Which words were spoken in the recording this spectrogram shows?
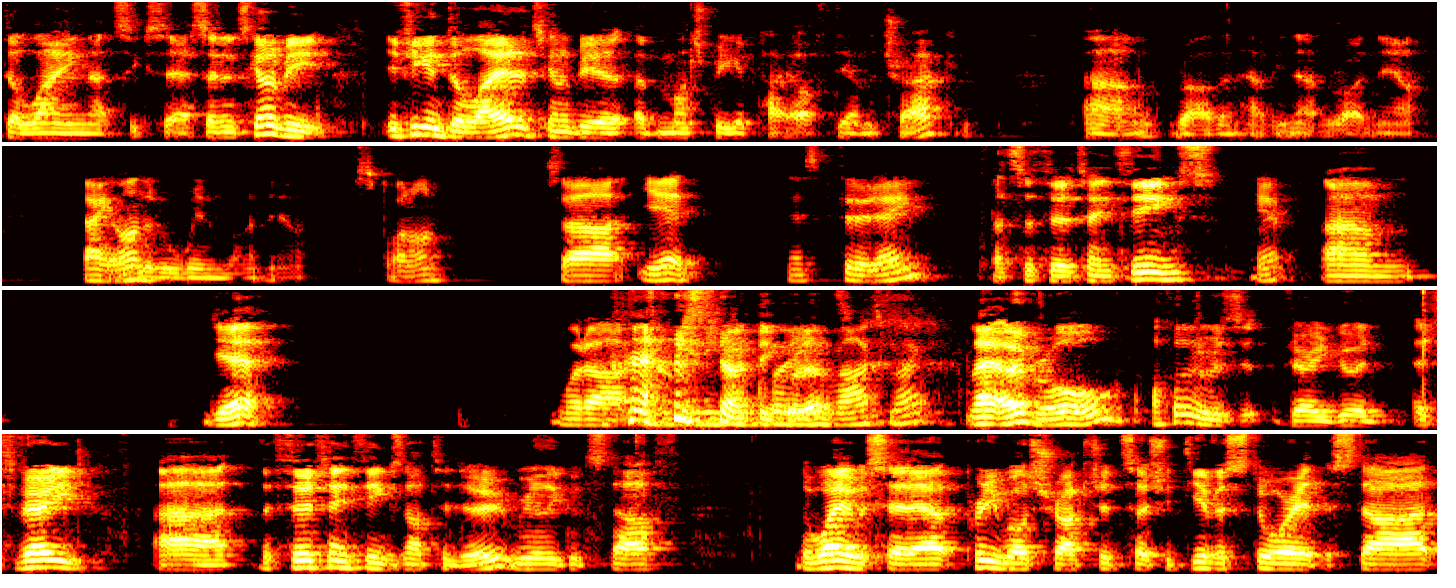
delaying that success. And it's going to be if you can delay it, it's going to be a, a much bigger payoff down the track uh, rather than having that right now. Bang A on, little win right now. spot on. So uh, yeah, that's thirteen. That's the thirteen things. Yep. Um, yeah, What are I any concluding remarks, mate? mate. Overall, I thought it was very good. It's very uh, the thirteen things not to do. Really good stuff. The way it was set out, pretty well structured. So she'd give a story at the start.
